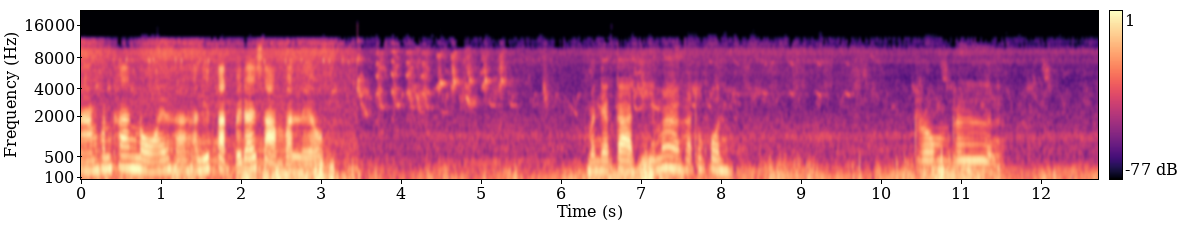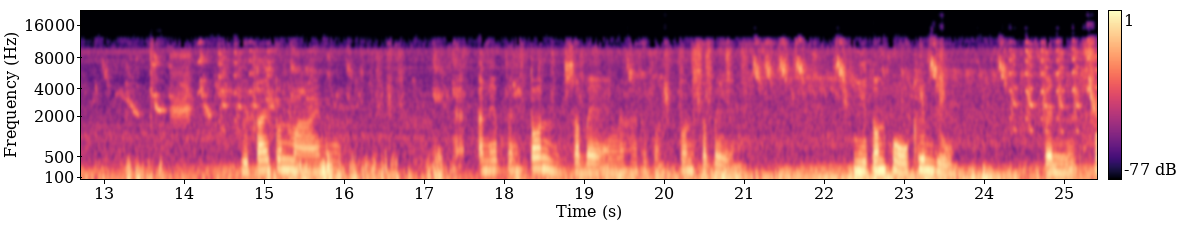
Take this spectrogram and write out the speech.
น้ำค่อนข้างน้อยนะคะ อันนี้ตัดไปได้สามวันแล้ว บรรยากาศดีมากค่ะทุกคน ร่มรื่น อยู่ใต้ต้นไม้นะคะเนี่อันนี้เป็นต้นสะแบงนะคะทุกคนต้นสะแบง มีต้นโพขึ้นอยู่ เป็นฝ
